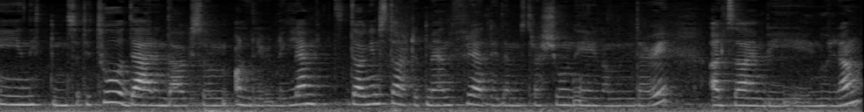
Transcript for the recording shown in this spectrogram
i 1972, det er en dag som aldri vil bli glemt. Dagen startet med en fredelig demonstrasjon i Londonderry, altså en by i Nordland.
